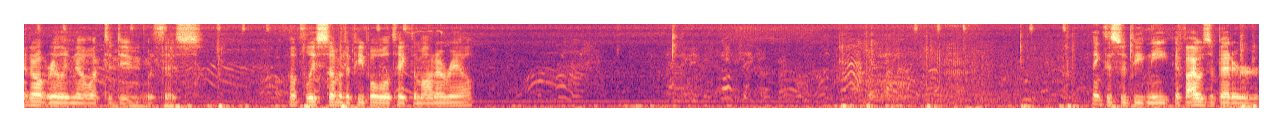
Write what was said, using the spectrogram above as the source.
I don't really know what to do with this. Hopefully some of the people will take the monorail. I think this would be neat. If I was a better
